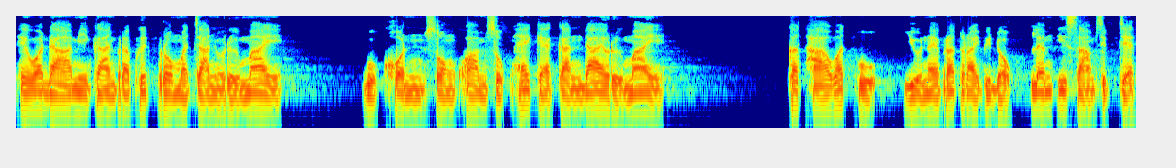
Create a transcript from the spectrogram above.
เทวดามีการประพฤติพรหมจรรย์หรือไม่ บุคคลส่งความสุขให้แก่กันได้หรือไม่คาถาวัตถุ อยู่ในพระไตรปิฎกเล่มที่สามสิบเจ็ด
